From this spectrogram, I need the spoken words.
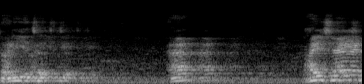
দাঁড়িয়ে যাচ্ছে হ্যাঁ? ভাই সাহেব,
